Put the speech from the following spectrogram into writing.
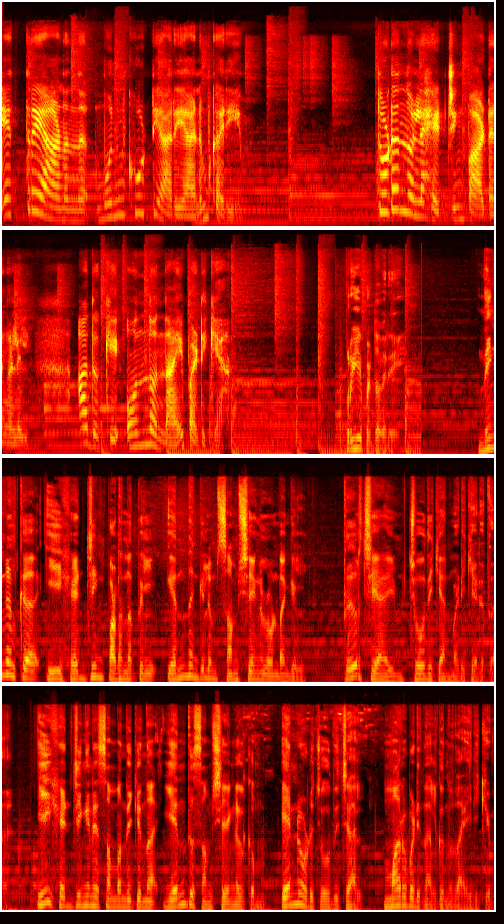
എത്രയാണെന്ന് മുൻകൂട്ടി അറിയാനും കഴിയും. തുടർന്നുള്ള ഹെഡ്ജിംഗ് പാഠങ്ങളിൽ അതൊക്കെ ഒന്നൊന്നായി പഠിക്കാം. പ്രിയപ്പെട്ടവരെ നിങ്ങൾക്ക് ഈ ഹെഡ്ജിംഗ് പഠനത്തിൽ എന്തെങ്കിലും സംശയങ്ങളുണ്ടെങ്കിൽ തീർച്ചയായും ചോദിക്കാൻ മടിക്കരുത്. ഈ ഹെഡ്ജിങ്ങിനെ സംബന്ധിക്കുന്ന എന്ത് സംശയങ്ങൾക്കും എന്നോട് ചോദിച്ചാൽ മറുപടി നൽകുന്നതായിരിക്കും.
